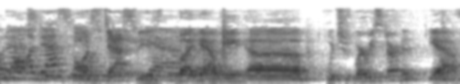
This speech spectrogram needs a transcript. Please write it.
No, Audacity Oh, Audacity is Yeah. But yeah, we uh, Which is where we started. yeah,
